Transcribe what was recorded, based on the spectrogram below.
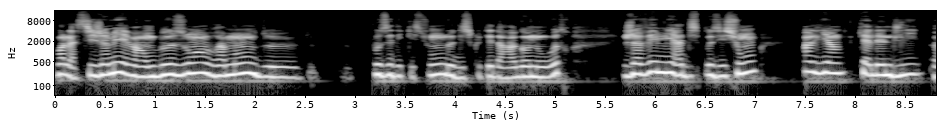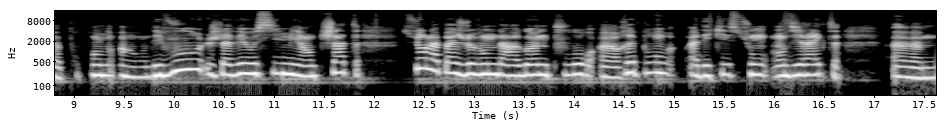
voilà, si jamais il y avait un besoin vraiment de poser des questions, de discuter d'Aragon ou autre, j'avais mis à disposition un lien Calendly pour prendre un rendez-vous. J'avais aussi mis un chat sur la page de vente d'Aragon pour euh, répondre à des questions en direct euh,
